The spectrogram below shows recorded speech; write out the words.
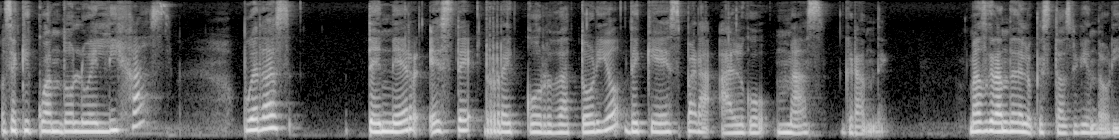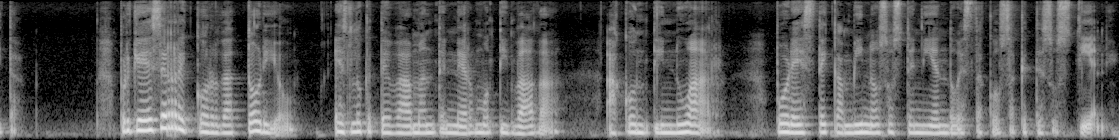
O sea, que cuando lo elijas puedas tener este recordatorio de que es para algo más grande, más grande de lo que estás viviendo ahorita. Porque ese recordatorio es lo que te va a mantener motivada a continuar por este camino sosteniendo esta cosa que te sostiene.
